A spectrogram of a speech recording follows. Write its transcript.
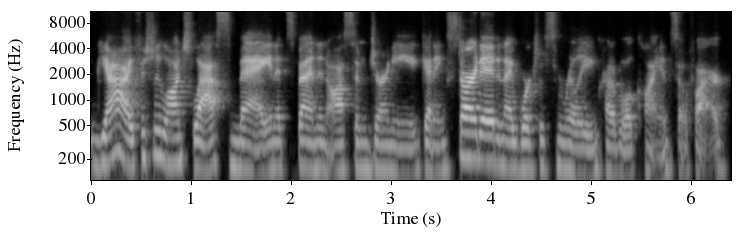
yeah, I officially launched last May and it's been an awesome journey getting started. And I've worked with some really incredible clients so far.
